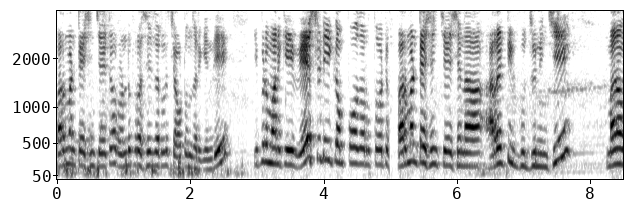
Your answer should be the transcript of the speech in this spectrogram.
ఫర్మెంటేషన్ చేయటం. రెండు ప్రొసీజర్లు చెప్పడం జరిగింది. ఇప్పుడు మనకి వేస్ట్ డీకంపోజర్ తోటి ఫర్మెంటేషన్ చేసిన అరటి గుజ్జు నుంచి మనం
